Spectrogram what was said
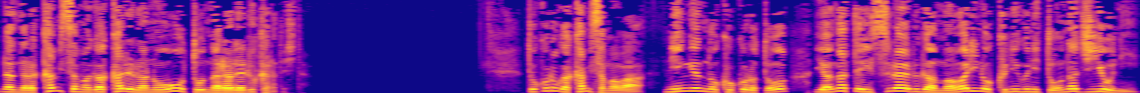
なぜなら神様が彼らの王となられるからでした。ところが神様は人間の心とやがてイスラエルが周りの国々と同じように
